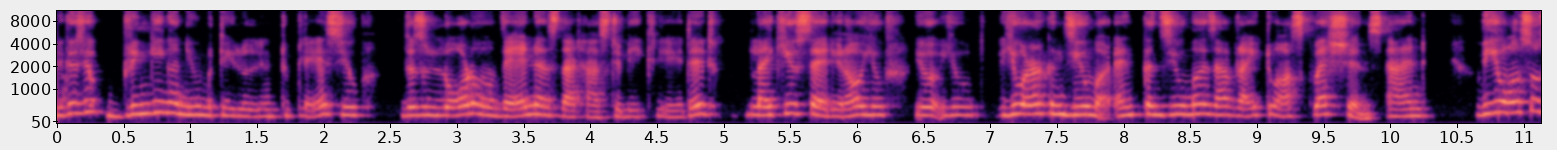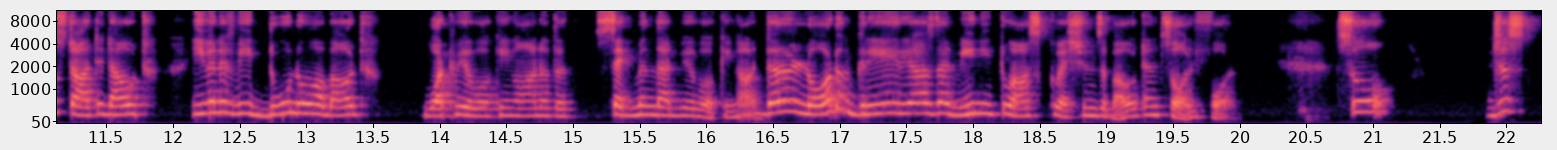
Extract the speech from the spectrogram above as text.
because you're bringing a new material into place you there's a lot of awareness that has to be created. Like you said you know you you you you are a consumer and consumers have right to ask questions. And we also started out even if we do know about what we are working on or the segment that we are working on there are a lot of gray areas that we need to ask questions about and solve for. So just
